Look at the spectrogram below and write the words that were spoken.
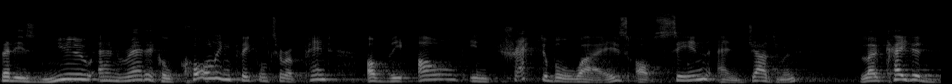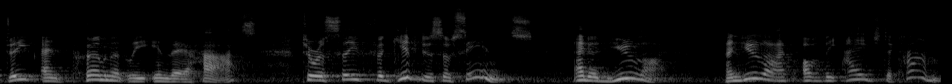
that is new and radical, calling people to repent of the old intractable ways of sin and judgment, located deep and permanently in their hearts to receive forgiveness of sins and a new life, a new life of the age to come.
